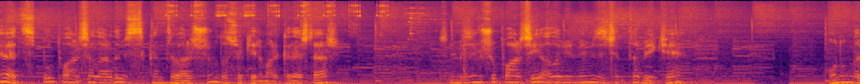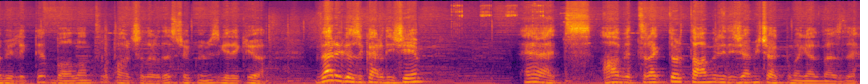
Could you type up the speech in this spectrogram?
Evet bu parçalarda bir sıkıntı var. Şunu da sökelim arkadaşlar. Şimdi bizim şu parçayı alabilmemiz için tabii ki onunla birlikte bağlantılı parçaları da sökmemiz gerekiyor. Ver gazı kardeşim. Evet. Abi traktör tamir edeceğim hiç aklıma gelmezdi.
